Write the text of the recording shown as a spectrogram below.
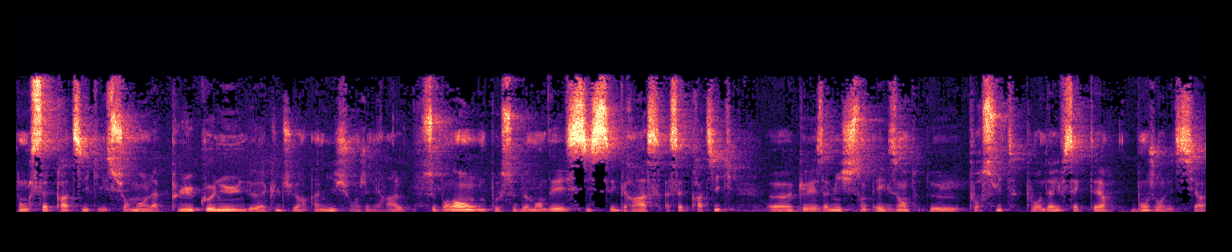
Donc cette pratique est sûrement la plus connue de la culture amish en général. Cependant, on peut se demander si c'est grâce à cette pratique euh, que les amish sont exempts de poursuites pour dérives sectaires. Bonjour Laetitia.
